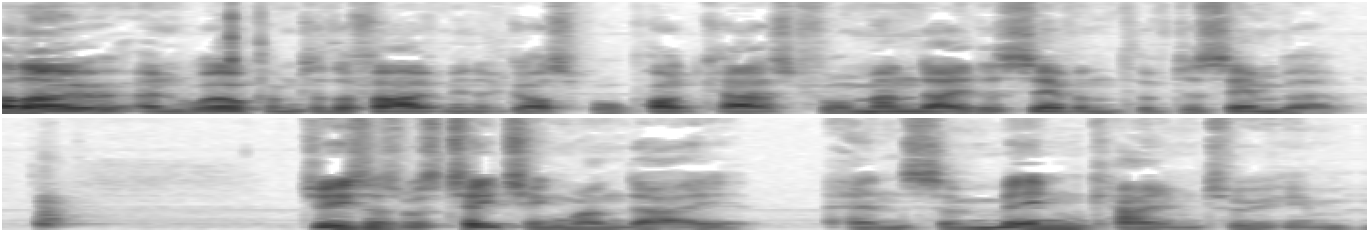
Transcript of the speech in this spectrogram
Hello, and welcome to the Five Minute Gospel podcast for Monday, the 7th of December. Jesus was teaching one day, and some men came to him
